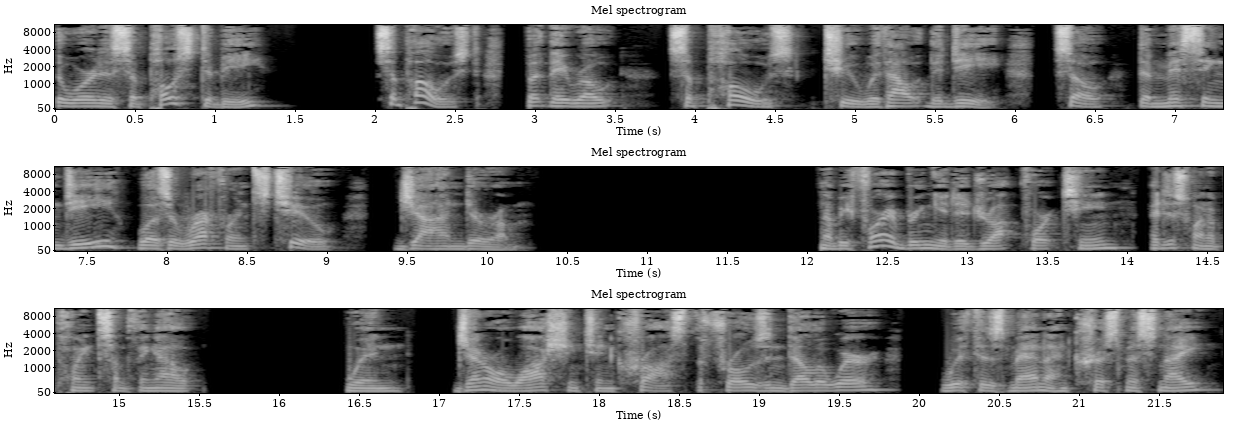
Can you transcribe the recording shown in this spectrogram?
the word is supposed to be supposed, but they wrote suppose to without the D. So the missing D was a reference to John Durham. Now, before I bring you to drop 14, I just want to point something out. When General Washington crossed the frozen Delaware with his men on Christmas night,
